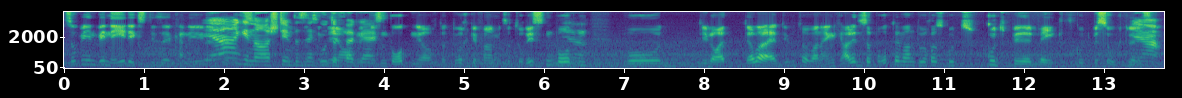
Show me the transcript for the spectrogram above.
so wie in Venedig diese Kanäle. Ja, genau, stimmt, das ist ein guter Vergleich. mit diesen Booten ja auch da durchgefahren, mit so Touristenbooten, ja. wo die Leute, aber da waren eigentlich alle dieser Boote waren durchaus gut, gut belegt, gut besucht, würde ja. ich sagen.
